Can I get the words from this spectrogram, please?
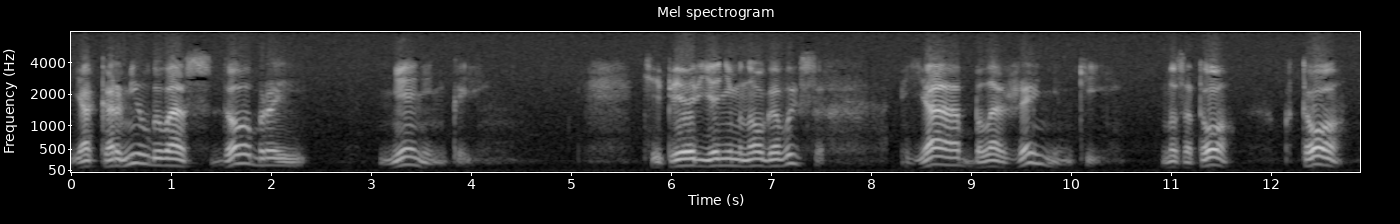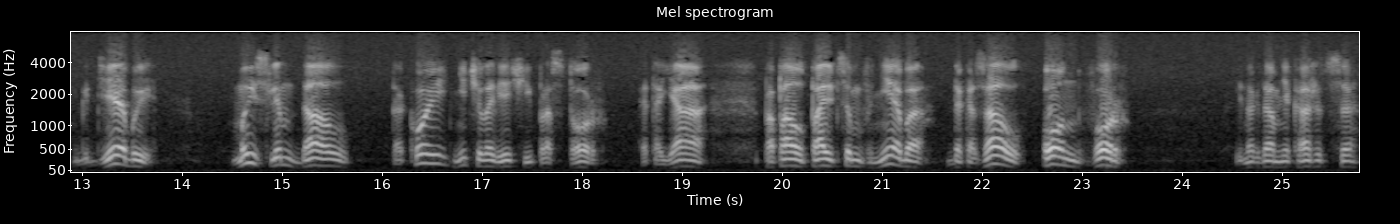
Я кормил бы вас доброй нененькой. Теперь я немного высох, я блаженненький, но зато кто, где бы, мыслям дал такой нечеловечий простор. Это я попал пальцем в небо, доказал, он вор. Иногда мне кажется,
